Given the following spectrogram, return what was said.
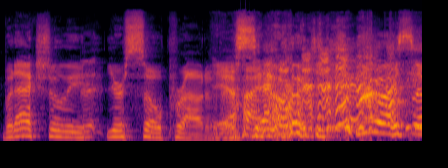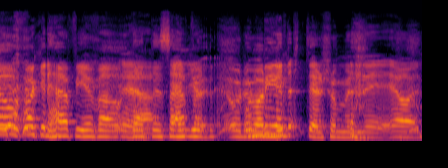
But actually, you're so proud of this. you are so fucking happy about that this happened. Och du var med- nykter som en... Ja,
